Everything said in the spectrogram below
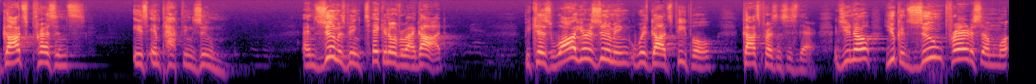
God's presence is impacting Zoom. And Zoom is being taken over by God. Because while you're Zooming with God's people, God's presence is there. And do you know you could Zoom prayer to someone,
